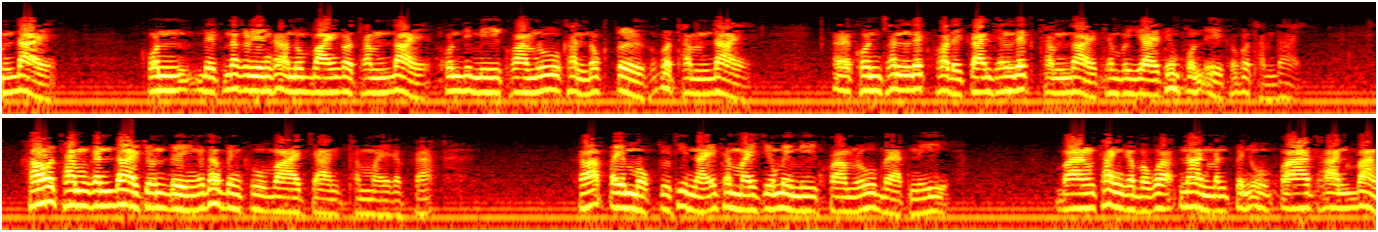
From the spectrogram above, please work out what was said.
ำได้ คนเด็กนักเรียนขั้นอนุบาลก็ทำได้ คนที่มีความรู้ขั้นด็อกเตอร์เขาก็ทำได้คนชั้นเล็กข้าราชการชั้นเล็กทำได้ท่านผู้ใหญ่ถึงพลเอกเขาก็ทำได้ เขาทำกันได้จนเดินก็ต้องเป็นครูบาอาจารย์ทำไมล่ะพระ พระไปหมกอยู่ที่ไหนทำไมจึงไม่มีความรู้แบบนี้ บางท่านก็บอกว่านั่นมันเป็นอุปาทานบ้าง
